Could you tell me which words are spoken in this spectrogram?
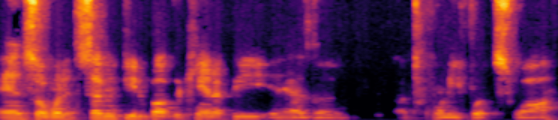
and so when it's seven feet above the canopy, it has a, a 20 foot swath.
